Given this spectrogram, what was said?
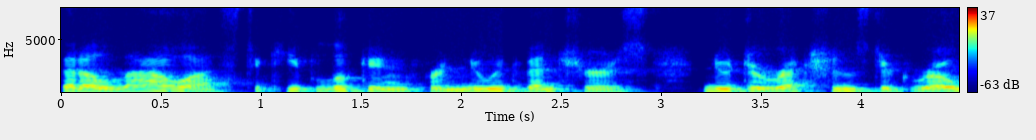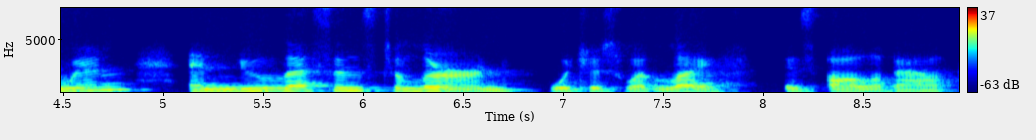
that allow us to keep looking for new adventures, new directions to grow in, and new lessons to learn, which is what life is all about.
